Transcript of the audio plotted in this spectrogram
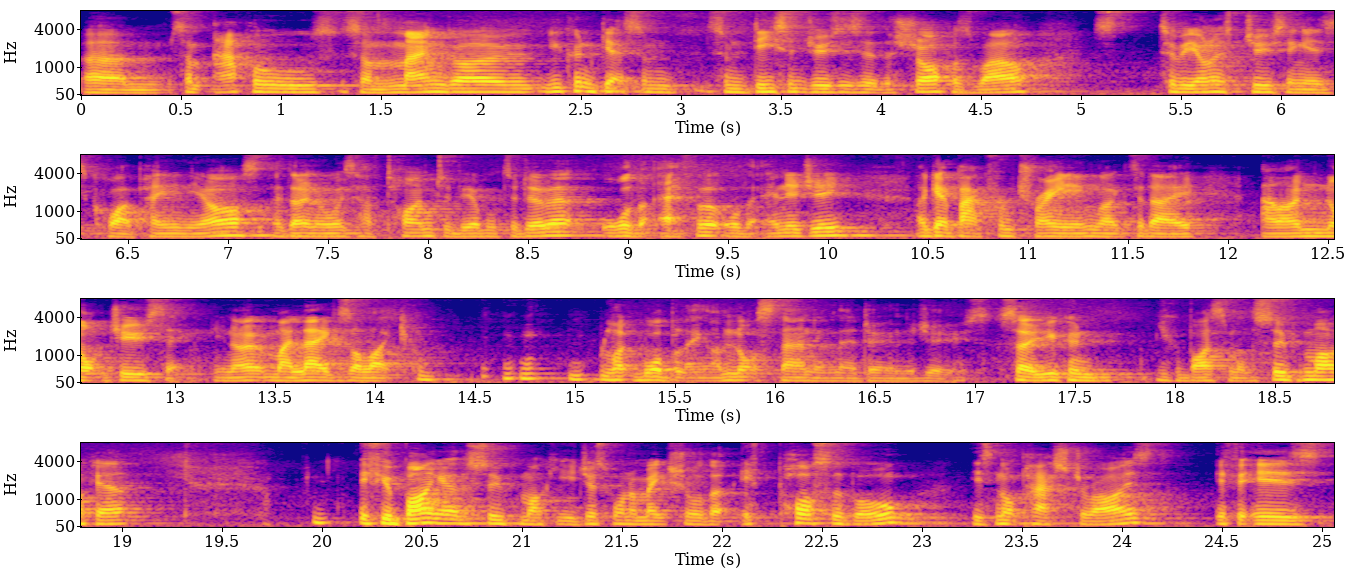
um, some apples, some mango. You can get some, some decent juices at the shop as well. To be honest, juicing is quite a pain in the ass. I don't always have time to be able to do it, or the effort, or the energy. I get back from training like today, and I'm not juicing. You know, my legs are like, like wobbling. I'm not standing there doing the juice. So you can you can buy some at the supermarket. If you're buying out of the supermarket, you just want to make sure that, if possible, it's not pasteurized. If it is,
